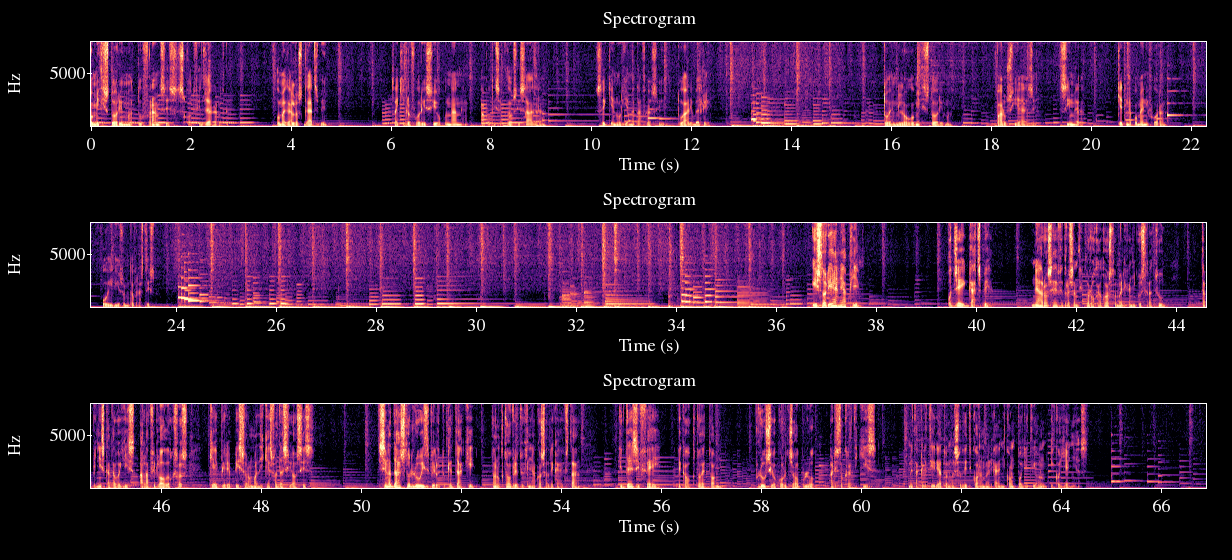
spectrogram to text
Το μυθιστόρημα του Φράνσις Σκοτ Φιτζέραλντ. Ο μεγάλος Γκάτσμπι θα κυκλοφορήσει όπου να είναι από τις εκδόσεις Άγρα σε καινούργια μετάφραση του Άρη Μπερλί. Το εν λόγω μυθιστόρημα παρουσιάζει σήμερα και την επομένη φορά ο ίδιος ο μεταφραστής του. Η ιστορία είναι απλή. Ο Τζέι Γκάτσμπι, νεαρός έφεδρος ανθιπολογαγός του Αμερικανικού στρατού, ταπεινής καταγωγής αλλά φιλόδοξος και επιρρεπής σε ρομαντικές φαντασιώσεις, συναντά στο Λούισβιλ του Κεντάκι τον Οκτώβριο του 1917 την Ντέζι Φέι, 18 ετών, πλούσιο κορτζόπουλο αριστοκρατικής με τα κριτήρια των μεσοδυτικών Αμερικανικών πολιτιών οικογένειας.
